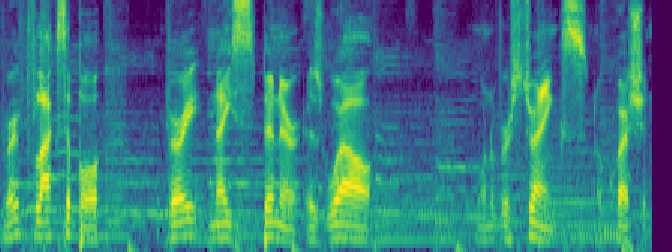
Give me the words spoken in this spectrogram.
Very flexible, very nice spinner as well. One of her strengths, no question.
